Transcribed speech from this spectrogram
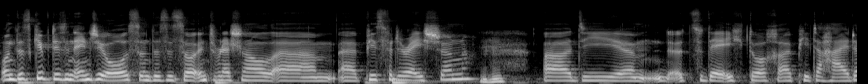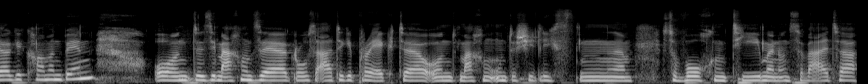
und es gibt diesen NGOs und das ist so International um, uh, Peace Federation. Mhm. Uh, die, um, zu der ich durch uh, Peter Haider gekommen bin. Und sie machen sehr großartige Projekte und machen unterschiedlichsten ähm, so Wochen, Themen und so weiter.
